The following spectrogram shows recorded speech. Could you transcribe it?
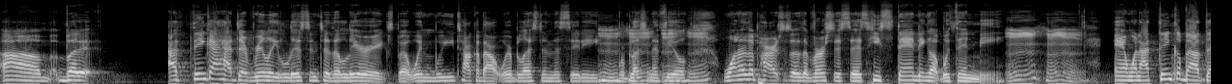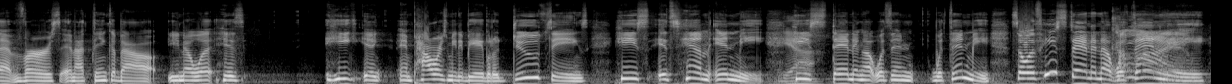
um, but. I think I had to really listen to the lyrics, but when we talk about we're blessed in the city, mm-hmm, we're blessed in the field, mm-hmm. one of the parts of the verses says, He's standing up within me. Mm-hmm. And when I think about that verse and I think about, you know what, His he empowers me to be able to do things he's it's him in me yeah. he's standing up within within me so if he's standing up Come within on. me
